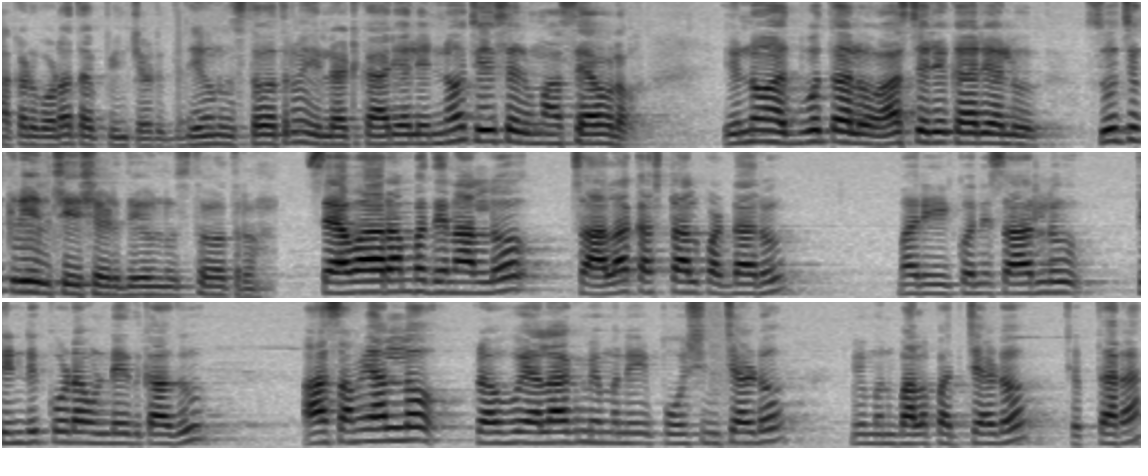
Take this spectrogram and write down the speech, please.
అక్కడ కూడా తప్పించాడు. దేవుని స్తోత్రం. ఇలాంటి కార్యాలు ఎన్నో చేశాడు మా సేవలో. ఎన్నో అద్భుతాలు ఆశ్చర్య కార్యాలు సూచక్రియలు చేశాడు దేవుని స్తోత్రం. సేవారంభ దినాల్లో చాలా కష్టాలు పడ్డారు. మరి కొన్నిసార్లు తిండికి కూడా ఉండేది కాదు. ఆ సమయాల్లో ప్రభు ఎలాగ మిమ్మల్ని పోషించాడో మిమ్మల్ని బలపరిచాడో చెప్తారా?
